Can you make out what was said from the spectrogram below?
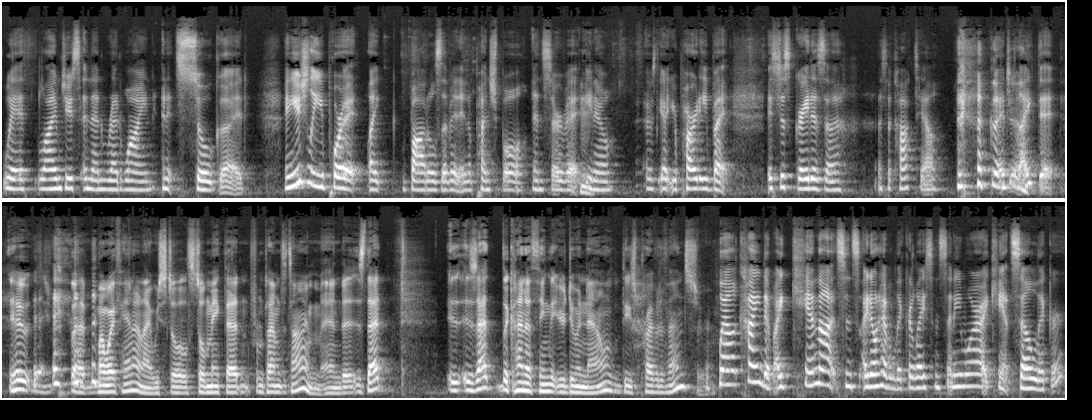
with lime juice and then red wine, and it's so good. And usually you pour it like bottles of it in a punch bowl and serve it, Hmm. you know, at your party. But it's just great as a as a cocktail. Glad you liked it. It- but my wife Hannah and I, we still still make that from time to time. And is that is, is that the kind of thing that you're doing now? These private events? Or? Well, kind of. I cannot, since I don't have a liquor license anymore, I can't sell liquor.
